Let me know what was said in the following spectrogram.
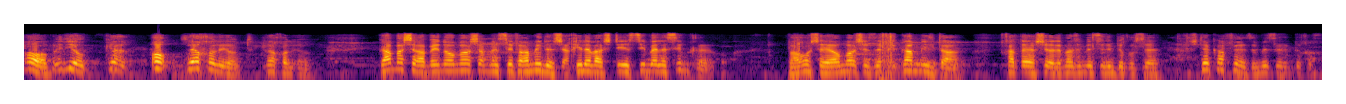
או, בדיוק, כן. או, זה יכול להיות, זה יכול להיות. גם מה שרבנו אומר שם בספר המידות, שאכילה ושתייה סיבה לשמחה. בראש היה אומר שזה גם מילתא. אחד היה שואל, מה זה מילתא דבדיחותא? שתי קפה, זה מילתא דבדיחותא.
